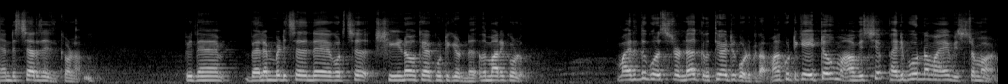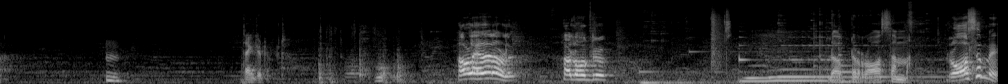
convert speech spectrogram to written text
ഞാൻ ഡിസ്ചാർജ് ചെയ്തിക്കോളാം പിന്നെ ബലം പിടിച്ചതിന്റെ കുറച്ച് ക്ഷീണമൊക്കെ ആ കുട്ടിക്കുണ്ട്. അത് മാറിക്കോളും. മരുന്ന് കുറിച്ചിട്ടുണ്ട്. കൃത്യമായിട്ട് കൊടുക്കണം. ആ കുട്ടിക്ക് ഏറ്റവും ആവശ്യം പരിപൂർണമായ വിശ്രമമാണ്. താങ്ക് യു ഡോക്ടർ അവൾ ഏതാണ് അവൾ? ആ ഡോക്ടർ? ഡോക്ടർ റോസമ്മ. റോസമ്മേ?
